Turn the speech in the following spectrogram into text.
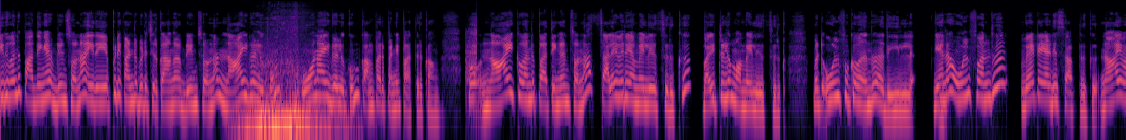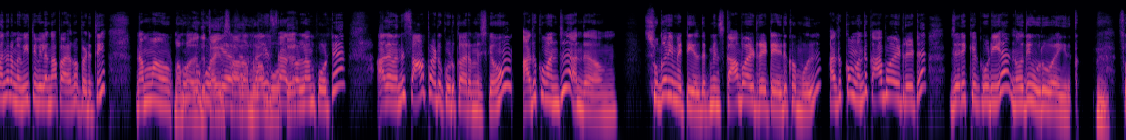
இது வந்து பாத்தீங்க அப்படின்னு சொன்னா இதை எப்படி கண்டுபிடிச்சிருக்காங்க அப்படின்னு சொன்னா நாய்களுக்கும் ஓநாய்களுக்கும் கம்பேர் பண்ணி பார்த்திருக்காங்க இப்போ நாய்க்கு வந்து பாத்தீங்கன்னு சொன்னா சலைவரி அமைலேஸ் இருக்கு வயிற்றிலும் அமைலேஸ் இருக்கு. பட் உல்ஃபுக்கு வந்து அது இல்ல. ஏன்னா உல்ஃப் வந்து வேட்டையாடி சாப்பிட்டுருக்கு நாய் வந்து நம்ம வீட்டு விலங்கா பழக்கப்படுத்தி நம்ம தயிர் சாதம் எல்லாம் போட்டு அதை வந்து சாப்பாடு கொடுக்க ஆரம்பிச்சிக்கவும் அதுக்கும் வந்து அந்த சுகரி மெட்டீரியல் தட் மீன்ஸ் கார்போஹைட்ரேட்டை எடுக்கும்போது அதுக்கும் வந்து கார்போஹைட்ரேட்டை ஜெரிக்கக்கூடிய நொதி உருவாயிருக்கு. ஸோ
